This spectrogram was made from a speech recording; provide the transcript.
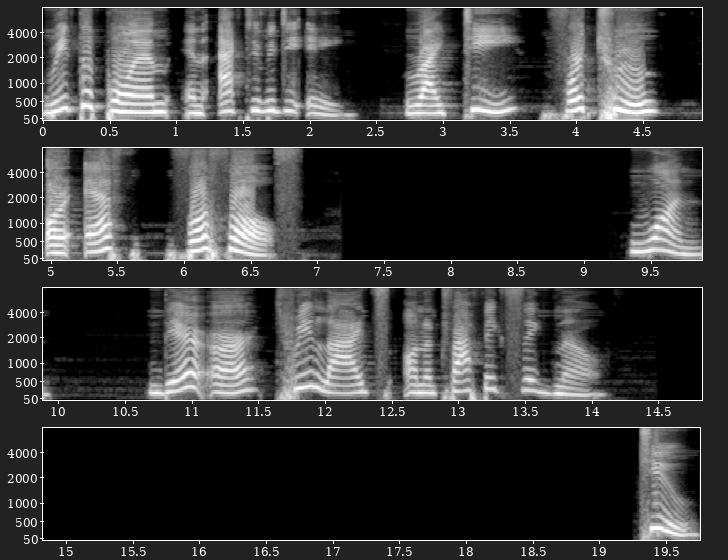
Read the poem in Activity A. Write T for true or F for false. 1. There are three lights on a traffic signal. 2.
